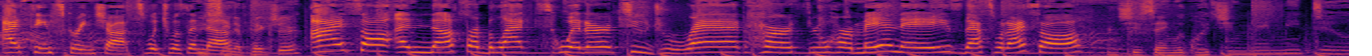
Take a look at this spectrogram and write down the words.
I seen screenshots, which was You enough. seen a picture? I saw enough for Black Twitter to drag her through her mayonnaise. That's what I saw. And she's saying, "Look what you made me do.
